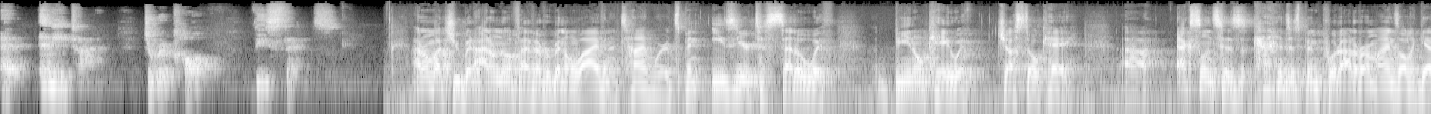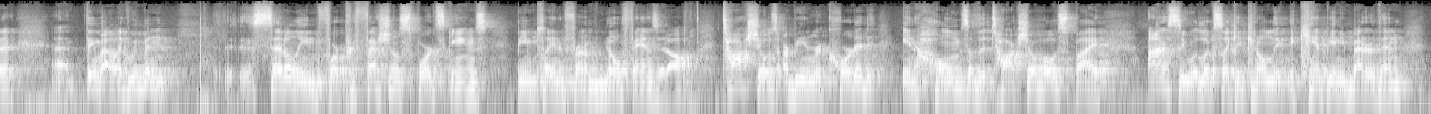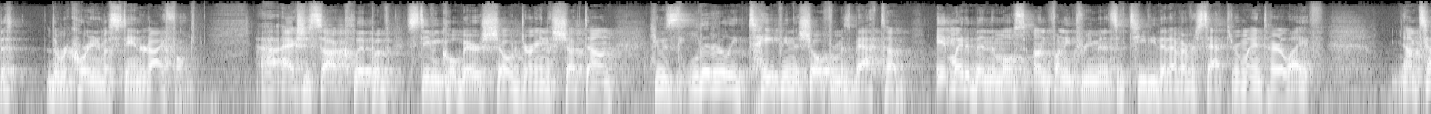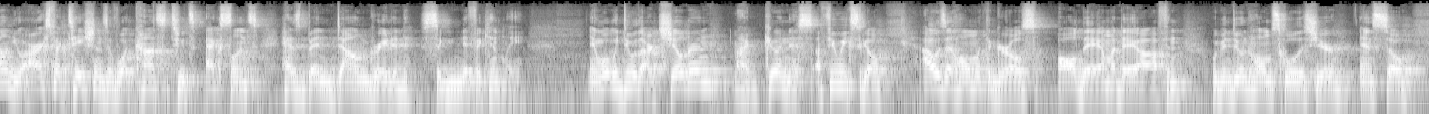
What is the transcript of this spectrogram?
at any time to recall these things. I don't know about you, but I don't know if I've ever been alive in a time where it's been easier to settle with being okay with just okay. Uh, excellence has kind of just been put out of our minds altogether. Uh, think about it, like we've been settling for professional sports games being played in front of no fans at all. Talk shows are being recorded in homes of the talk show hosts by honestly what looks like it can only it can't be any better than the, the recording of a standard iPhone. Uh, I actually saw a clip of Stephen Colbert's show during the shutdown. He was literally taping the show from his bathtub. It might have been the most unfunny three minutes of TV that I've ever sat through in my entire life. I'm telling you, our expectations of what constitutes excellence has been downgraded significantly. And what we do with our children, my goodness. A few weeks ago, I was at home with the girls all day on my day off, and we've been doing homeschool this year. And so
